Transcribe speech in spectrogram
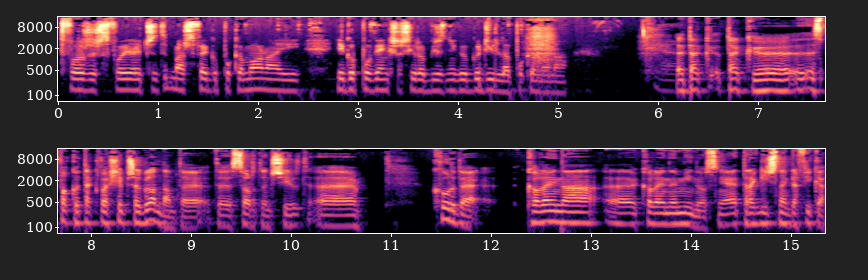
tworzysz swoje, czy masz swojego Pokemona i jego powiększasz i robisz z niego Godzilla Pokemona. Nie. Tak, tak, spoko, tak właśnie przeglądam te, te Sword and Shield. Kurde, kolejna, kolejny minus, nie? Tragiczna grafika.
